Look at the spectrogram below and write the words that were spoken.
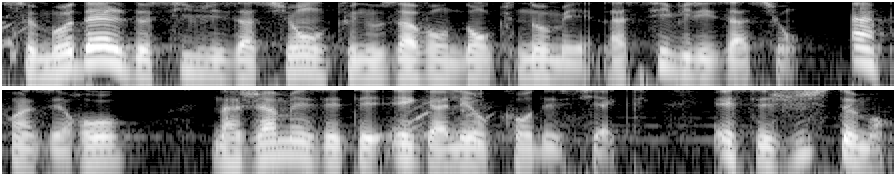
Ce modèle de civilisation que nous avons donc nommé la civilisation 1.0 n'a jamais été égalé au cours des siècles. Et c'est justement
